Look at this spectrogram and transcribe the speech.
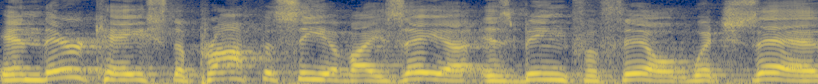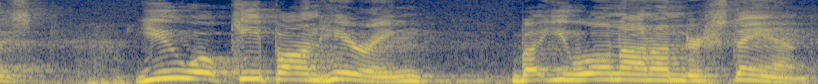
In their case, the prophecy of Isaiah is being fulfilled, which says, You will keep on hearing, but you will not understand.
